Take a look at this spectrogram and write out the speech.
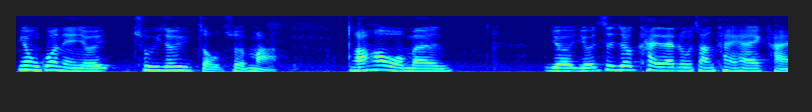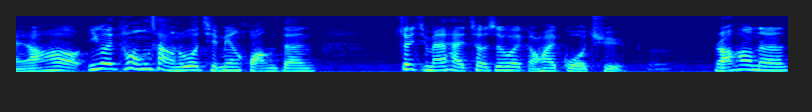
因为我过年有初一就去走村嘛，然后我们有有一次就开在路上开开开，然后因为通常如果前面黄灯，最起码那台车是会赶快过去。然后呢，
